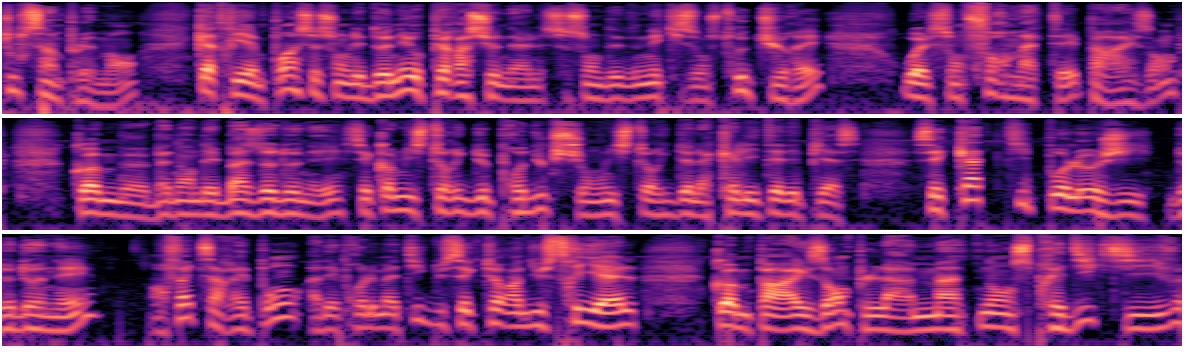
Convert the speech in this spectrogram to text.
tout simplement. Quatrième point, ce sont les données opérationnelles. Ce sont des données qui sont structurées, ou elles sont formatées, par exemple, comme euh, ben, dans des bases de données. C'est comme l'historique de production, l'historique de la qualité des pièces. Ces quatre typologies de données, en fait, ça répond à des problématiques du secteur industriel, comme par exemple la maintenance prédictive,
